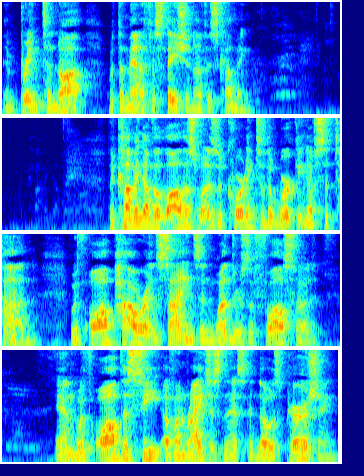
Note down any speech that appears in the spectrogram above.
and bring to naught with the manifestation of his coming. The coming of the lawless one is according to the working of Satan, with all power and signs and wonders of falsehood, and with all deceit of unrighteousness in those perishing,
